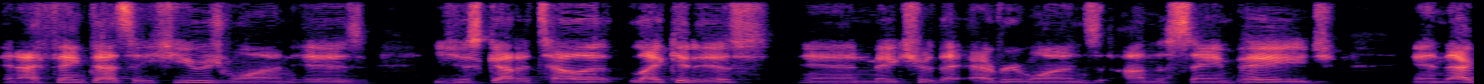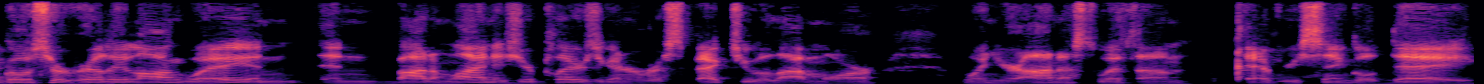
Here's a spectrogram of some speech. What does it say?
and I think that's a huge one. Is you just got to tell it like it is, and make sure that everyone's on the same page. And that goes a really long way. And and bottom line is your players are going to respect you a lot more when you're honest with them every single day,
